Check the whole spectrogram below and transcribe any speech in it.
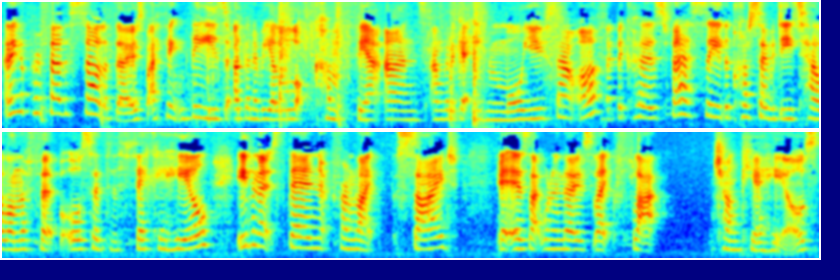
I think I prefer the style of those, but I think these are going to be a lot comfier and I'm going to get even more use out of. Because firstly, the crossover detail on the foot, but also the thicker heel. Even though it's thin from like side, it is like one of those like flat, chunkier heels.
